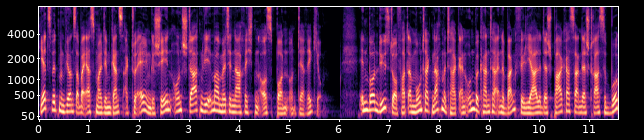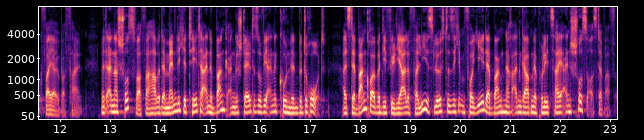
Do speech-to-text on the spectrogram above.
Jetzt widmen wir uns aber erstmal dem ganz aktuellen Geschehen und starten wie immer mit den Nachrichten aus Bonn und der Region. In Bonn-Duisdorf hat am Montagnachmittag ein Unbekannter eine Bankfiliale der Sparkasse an der Straße Burgweier überfallen. Mit einer Schusswaffe habe der männliche Täter eine Bankangestellte sowie eine Kundin bedroht. Als der Bankräuber die Filiale verließ, löste sich im Foyer der Bank nach Angaben der Polizei ein Schuss aus der Waffe.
